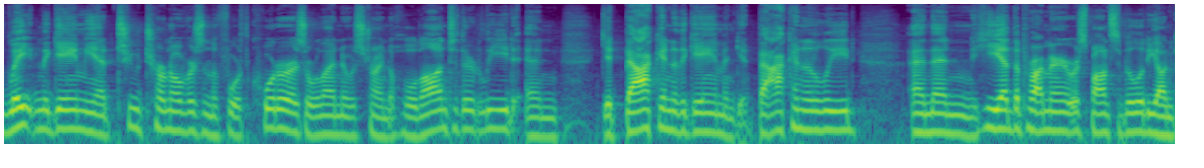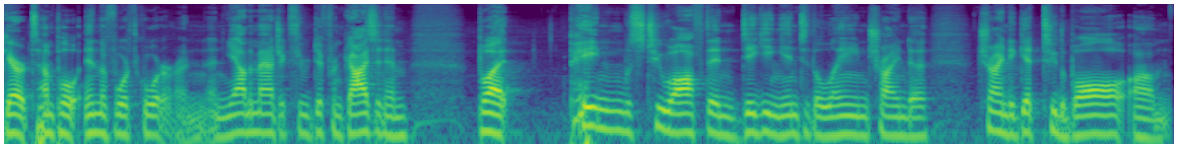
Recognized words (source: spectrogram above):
late in the game, he had two turnovers in the fourth quarter as Orlando was trying to hold on to their lead and get back into the game and get back into the lead. And then he had the primary responsibility on Garrett Temple in the fourth quarter. And, and yeah, the Magic threw different guys at him, but Payton was too often digging into the lane, trying to trying to get to the ball, um,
